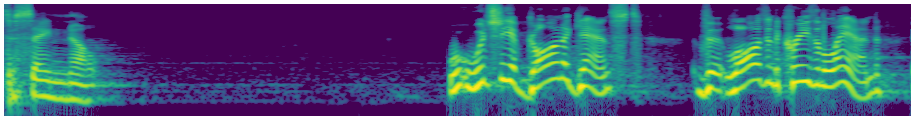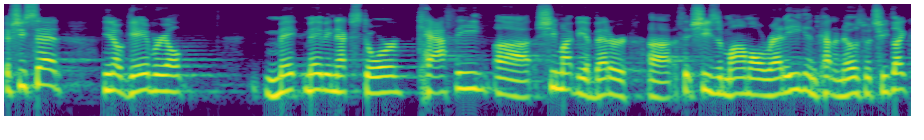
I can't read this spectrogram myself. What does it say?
to say no? Would she have gone against the laws and decrees of the land if she said, you know, Gabriel, may, maybe next door, Kathy, uh, she might be a better, uh, she's a mom already and kind of knows what she, like,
